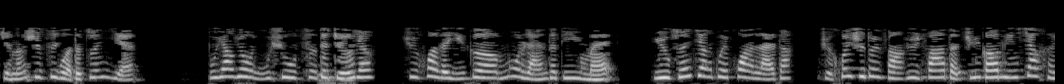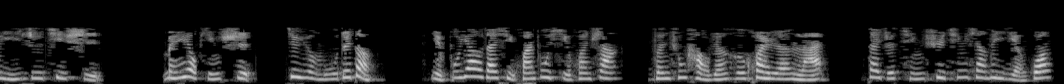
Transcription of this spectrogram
只能是自我的尊严。不要用无数次的折腰去换了一个漠然的低眉，与尊降贵换来的只会是对方愈发的居高临下和颐指气使。没有平视，就永无对等。也不要在喜欢不喜欢上分出好人和坏人来，带着情绪倾向的眼光，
